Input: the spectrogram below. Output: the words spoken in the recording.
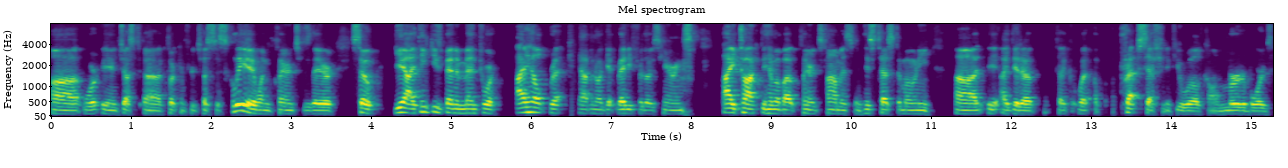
uh, were you know, just uh, clerking for Justice Scalia when Clarence was there. So yeah, I think he's been a mentor. I helped Brett Kavanaugh get ready for those hearings. I talked to him about Clarence Thomas and his testimony. Uh, I did a, like what, a prep session, if you will, called murder boards,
